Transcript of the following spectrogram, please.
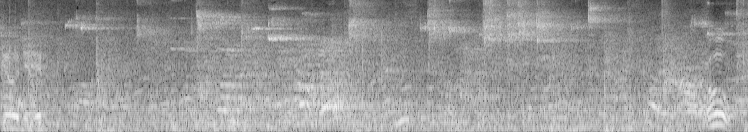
Go, dude. Oh!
